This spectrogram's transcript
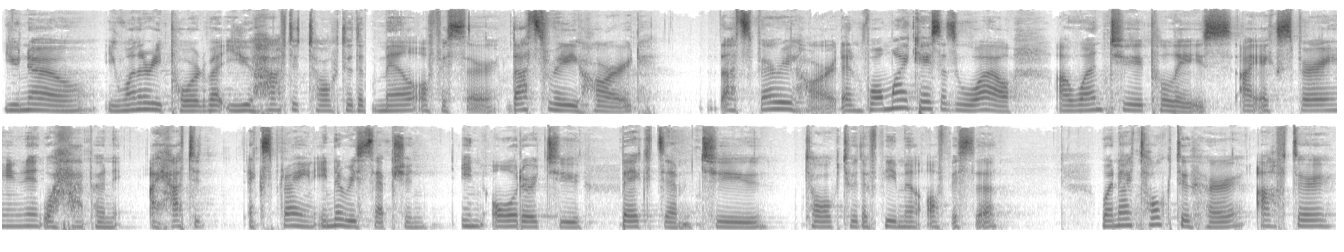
you know, you want to report, but you have to talk to the male officer. That's really hard. That's very hard. And for my case as well, I went to police. I explained what happened. I had to explain in the reception in order to beg them to talk to the female officer. When I talked to her, after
